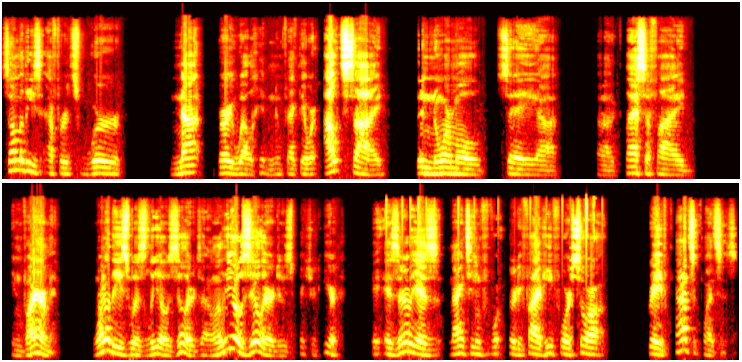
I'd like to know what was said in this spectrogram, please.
some of these efforts were not very well hidden. In fact, they were outside the normal, say, uh, uh, classified environment. One of these was Leo Szilard. Now, Leo Szilard, who's pictured here, as early as 1935, he foresaw grave consequences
